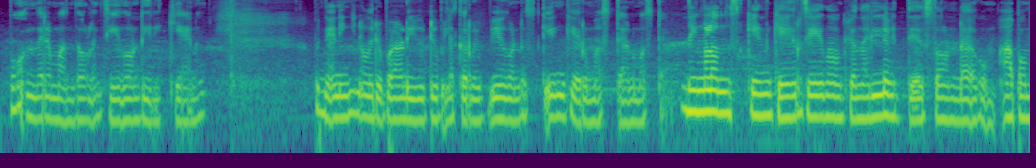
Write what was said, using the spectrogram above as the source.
ഇപ്പോൾ ഒന്നര മന്തോളം ചെയ്തുകൊണ്ടിരിക്കുകയാണ് അപ്പം ഞാനിങ്ങനെ ഒരുപാട് യൂട്യൂബിലൊക്കെ റിവ്യൂ കൊണ്ട് സ്കിൻ കെയർ മസ്റ്റാണ് മസ്റ്റാണ് നിങ്ങളൊന്ന് സ്കിൻ കെയർ ചെയ്ത് നോക്കിയാൽ നല്ല വ്യത്യാസം ഉണ്ടാകും. അപ്പം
